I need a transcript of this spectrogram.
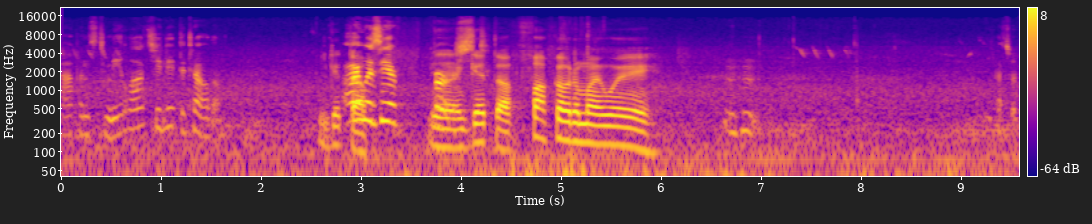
happens to me lots. You need to tell them. Get I was here yeah, first. get the fuck out of my way. hmm That's what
